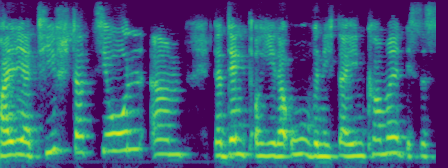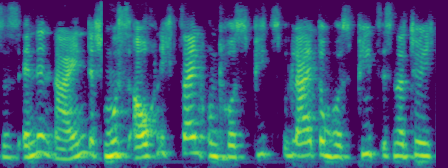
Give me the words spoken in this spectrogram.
Palliativstation, ähm, da denkt auch jeder, oh, wenn ich da hinkomme, ist das das Ende? Nein, das muss auch nicht sein. Und Hospizbegleitung, Hospiz ist natürlich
